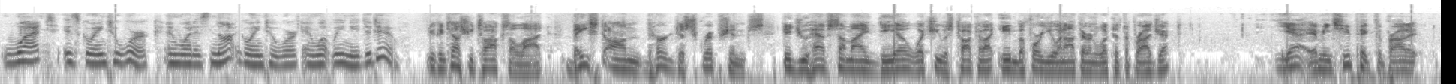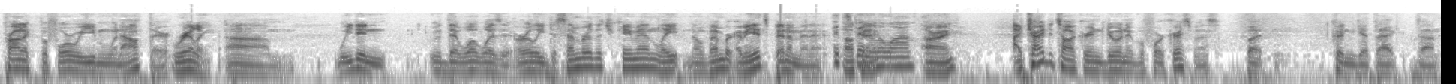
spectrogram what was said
what is going to work and what is not going to work and what we need to do. You can tell she talks a lot. Based on her descriptions, did you have some idea what she was talking about even before you went out there and looked at the project? Yeah, I mean, she picked the product product before we even went out there. Really? Um, we didn't. That what was it? Early December that you came in, late November. I mean, it's been a minute. It's been a little while. All right. I tried to talk her into doing it before Christmas, but couldn't get that done.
